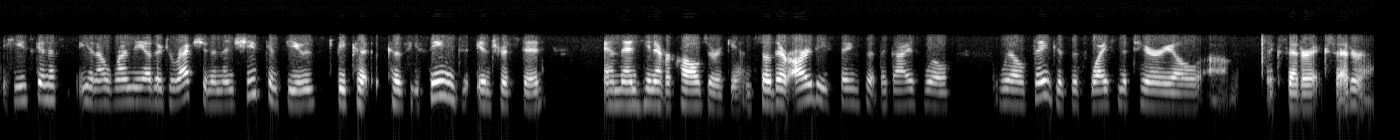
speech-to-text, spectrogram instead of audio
he's going to you know run the other direction, and then she's confused because because he seemed interested, and then he never calls her again. So there are these things that the guys will will think is this wife material, um, et cetera, et cetera.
